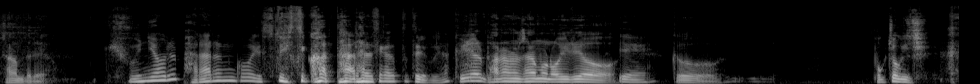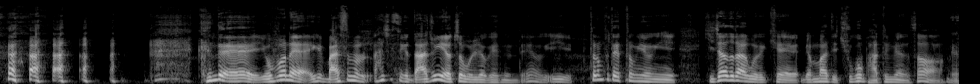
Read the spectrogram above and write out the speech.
사람들이에요. 균열을 바라는 거일 수도 있을 것 같다라는 생각도 들고요. 균열을 바라는 사람은 오히려 예. 그 복족이지. 근데 요번에 말씀을 하셨으니까 나중에 여쭤보려고 했는데요. 이 트럼프 대통령이 기자들하고 이렇게 몇 마디 주고받으면서 네.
